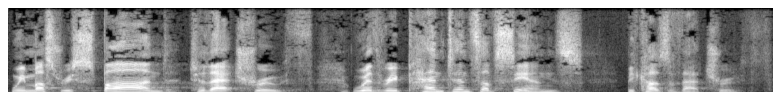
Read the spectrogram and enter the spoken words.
we must respond to that truth with repentance of sins because of that truth.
